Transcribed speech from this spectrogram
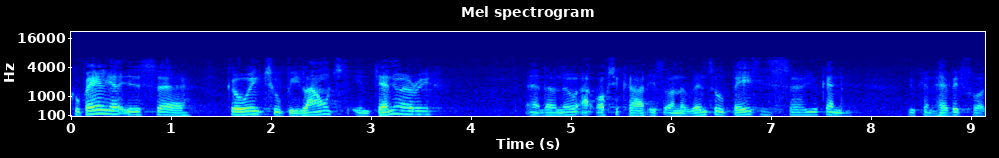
Cubalia is uh, going to be launched in January, and I know OxyGuard is on a rental basis. You can you can have it for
